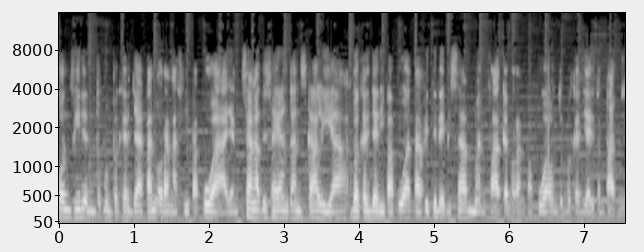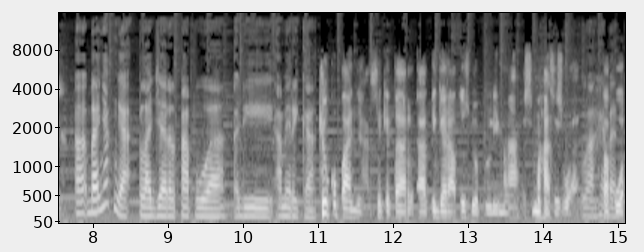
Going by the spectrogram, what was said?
confident untuk mempekerjakan orang asli Papua yang sangat disayangkan sekali ya bekerja di Papua tapi tidak bisa memanfaatkan orang Papua untuk bekerja di tempatnya. Uh, banyak nggak pelajar Papua di Amerika? Cukup banyak, sekitar uh, 325 mahasiswa Wah, hebat. Papua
